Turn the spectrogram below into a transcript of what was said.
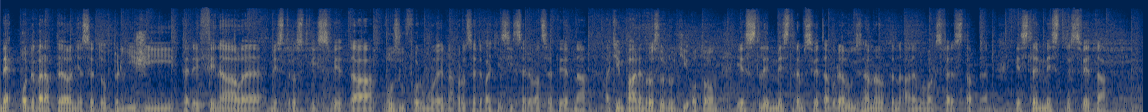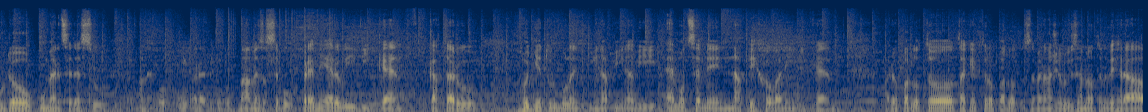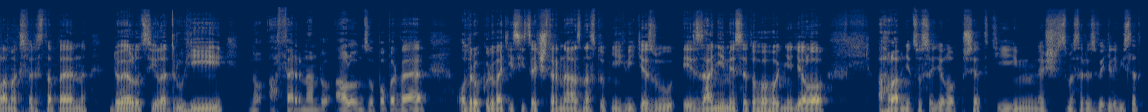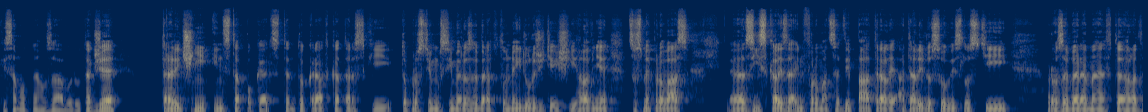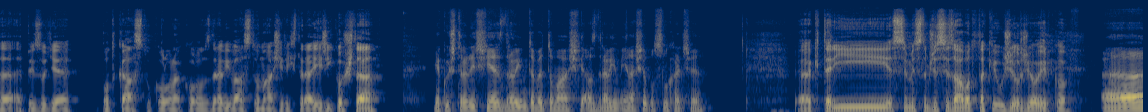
Neodvratelně se to blíží, tedy finále mistrovství světa vozů Formule 1 v roce 2021 a tím pádem rozhodnutí o tom, jestli mistrem světa bude Lewis Hamilton a nebo Max Verstappen, jestli mistry světa budou u Mercedesu anebo u Red Bull. Máme za sebou premiérový víkend v Kataru, hodně turbulentní, napínavý, emocemi napěchovaný víkend a dopadlo to tak, jak to dopadlo. To znamená, že Lewis Hamilton vyhrál a Max Verstappen dojel do cíle druhý, no a Fernando Alonso poprvé od roku 2014 na stupních vítězů. I za nimi se toho hodně dělo a hlavně, co se dělo předtím, než jsme se dozvěděli výsledky samotného závodu. Takže tradiční Insta Pockets, tentokrát katarský, to prostě musíme rozebrat, to nejdůležitější, hlavně, co jsme pro vás získali za informace, vypátrali a dali do souvislostí, rozebereme v téhleté epizodě podcastu Kolo na kolo. Zdraví vás Tomáš Richtera Jiří Košta. Jak už tradičně zdravím tebe Tomáši a zdravím i naše posluchače. Eh, který si myslím, že si závod taky užil, že jo Jirko?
